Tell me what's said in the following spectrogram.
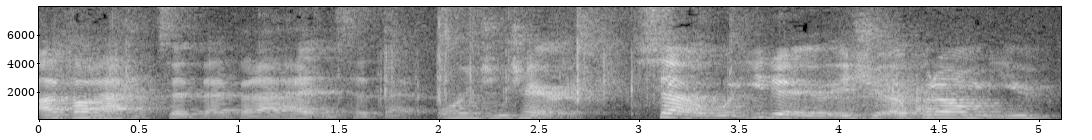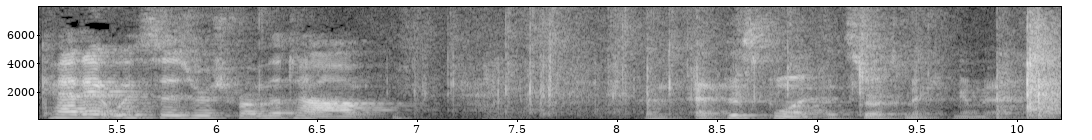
I thought I had said that, but I hadn't said that. Orange and cherry. So what you do is you open them, you cut it with scissors from the top. And at this point, it starts making a mess.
